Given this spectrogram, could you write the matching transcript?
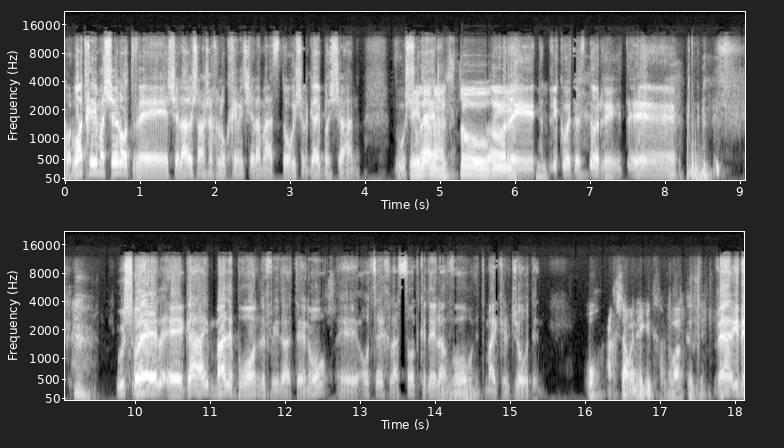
אבל בואו נתחיל עם השאלות, ושאלה הראשונה שאנחנו לוקחים היא שאלה מהסטורי של גיא בשן, והוא שואל... שאלה מהסטורי. סטורית, תדליקו את הסטורית. הוא שואל, אה, גיא, מה לברון, לפי דעתנו, אה, עוד צריך לעשות כדי לעבור את מייקל ג'ורדן? או, עכשיו אני אגיד לך דבר כזה. והנה.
